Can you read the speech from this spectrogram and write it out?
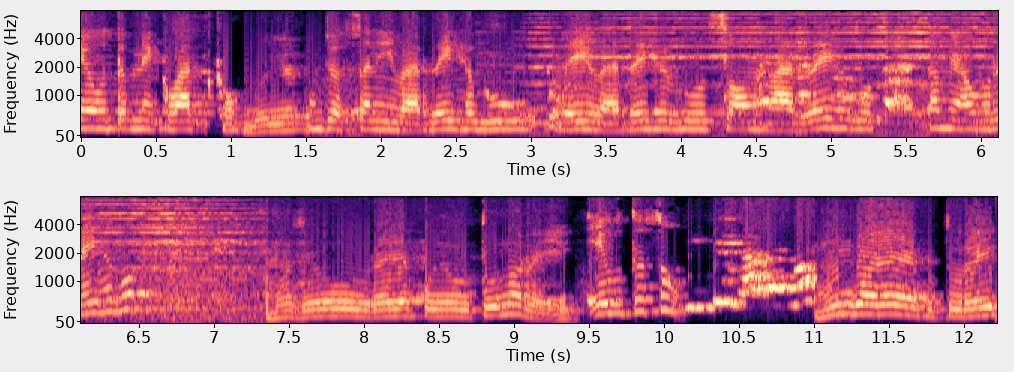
એ હું તમને એક વાત કહું. જો શનિવાર રહી હગું રવિવાર રહી હગું સોમવાર રહી હગું તમે આવું રહી હગું? હું જેવું રહી શકું એવું તું ન રહી. એવું તો શું? મૂંગો રહી તું રહી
